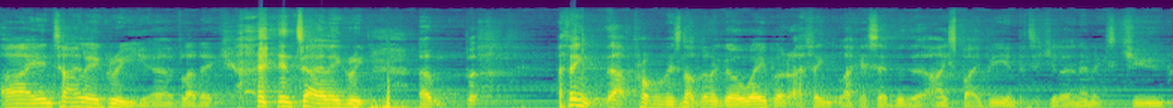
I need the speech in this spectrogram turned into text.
I entirely agree, uh, Vladek. I entirely agree. Um, but I think that problem is not going to go away. But I think, like I said, with the ISPyB in particular and MX Cube,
